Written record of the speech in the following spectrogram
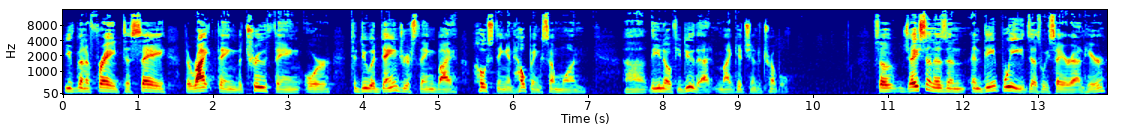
you've been afraid to say the right thing, the true thing, or to do a dangerous thing by hosting and helping someone uh, you know if you do that, it might get you into trouble. So Jason is in, in deep weeds, as we say around here,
